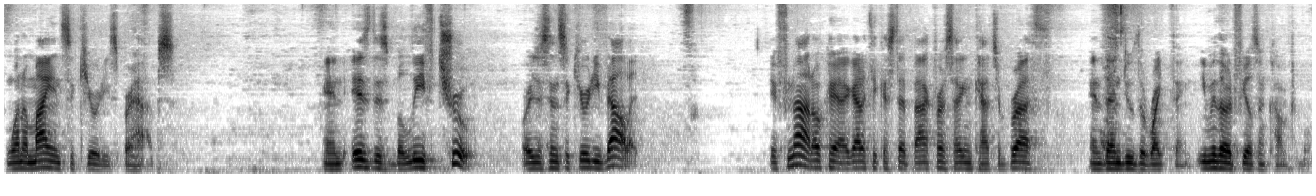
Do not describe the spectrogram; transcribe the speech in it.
One of my insecurities, perhaps. And is this belief true? Or is this insecurity valid? If not, okay, I got to take a step back for a second, catch a breath, and then do the right thing, even though it feels uncomfortable.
